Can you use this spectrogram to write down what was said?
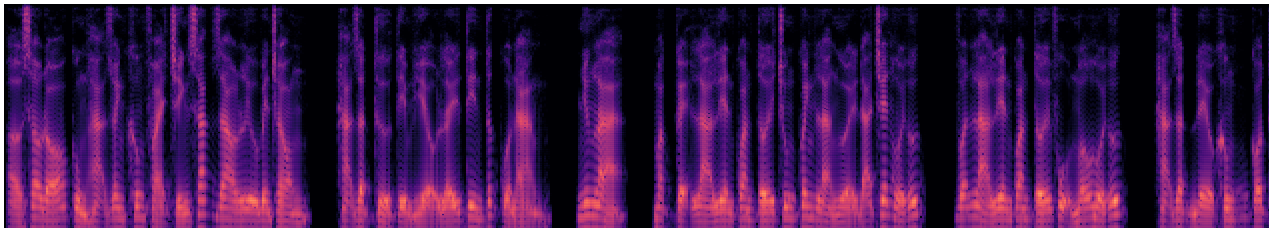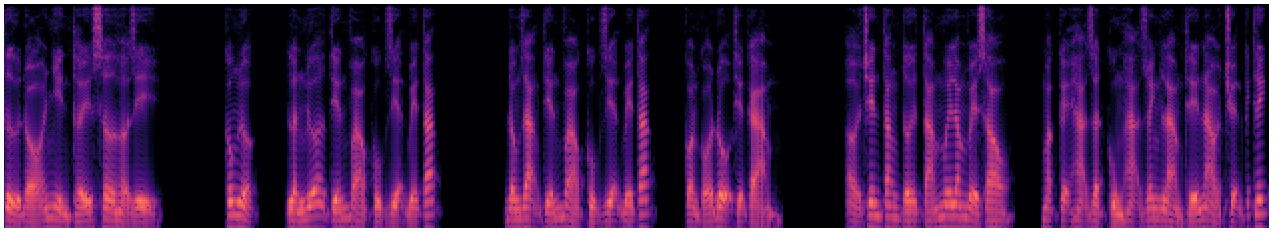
Ở sau đó cùng hạ doanh không phải chính xác giao lưu bên trong, hạ giật thử tìm hiểu lấy tin tức của nàng, nhưng là, mặc kệ là liên quan tới chung quanh là người đã chết hồi ức, vẫn là liên quan tới phụ mẫu hồi ức, hạ giật đều không có từ đó nhìn thấy sơ hở gì. Công lược, lần nữa tiến vào cục diện bế tắc. Đồng dạng tiến vào cục diện bế tắc, còn có độ thiện cảm. Ở trên tăng tới 85 về sau, mặc kệ hạ giật cùng hạ doanh làm thế nào chuyện kích thích,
